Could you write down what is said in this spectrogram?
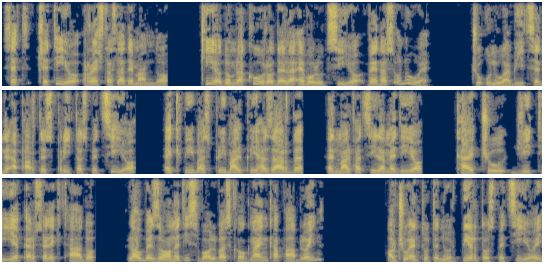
Set cetio restas la demando, cio dum la curo de la evoluzio venas unue? ciu unua vice ne aparte sprita spezio, equivas pli mal pli hazarde en malfacila medio, cae ciu gitie per selectado lau besone disvolvas cognain capabloin? Au ciu entute nur birdo spezioi,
